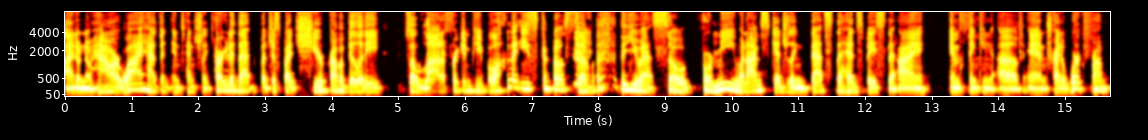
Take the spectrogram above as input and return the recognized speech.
I don't know how or why, haven't intentionally targeted that, but just by sheer probability, there's a lot of freaking people on the East Coast of the US. So for me, when I'm scheduling, that's the headspace that I am thinking of and try to work from.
